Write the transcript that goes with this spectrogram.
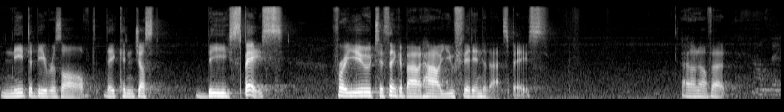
need to be resolved. They can just be space for you to think about how you fit into that space. I don't know if that, No, thank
